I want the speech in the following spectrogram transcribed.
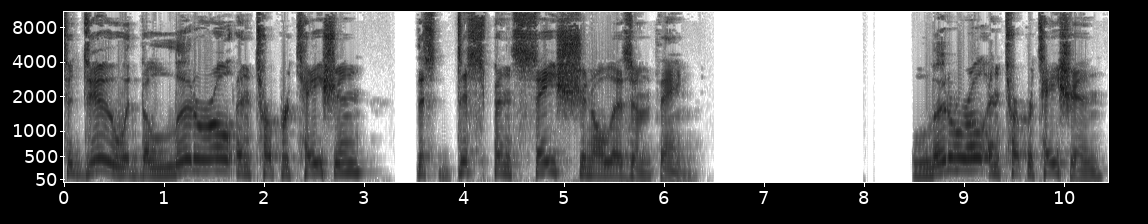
to do with the literal interpretation, this dispensationalism thing. Literal interpretation.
